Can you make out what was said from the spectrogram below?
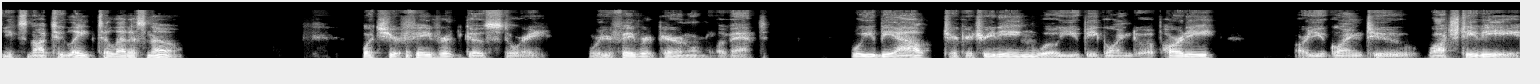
It's not too late to let us know. What's your favorite ghost story or your favorite paranormal event? Will you be out trick or treating? Will you be going to a party? Are you going to watch TV?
